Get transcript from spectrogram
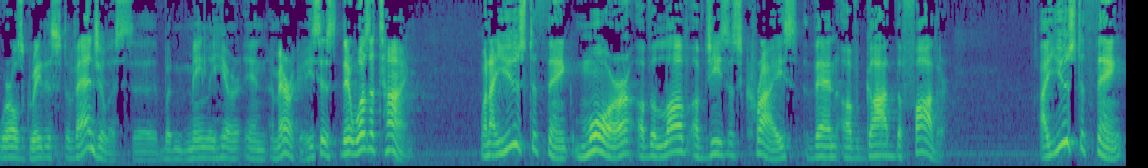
world's greatest evangelists, uh, but mainly here in America. He says, There was a time when I used to think more of the love of Jesus Christ than of God the Father. I used to think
